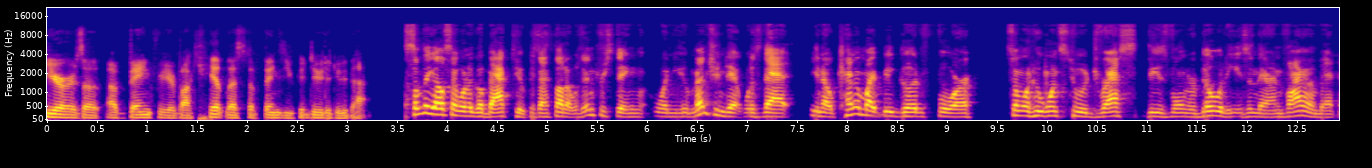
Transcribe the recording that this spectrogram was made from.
here is a, a bang for your buck hit list of things you could do to do that. Something else I want to go back to because I thought it was interesting when you mentioned it was that, you know, Kenna might be good for someone who wants to address these vulnerabilities in their environment,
